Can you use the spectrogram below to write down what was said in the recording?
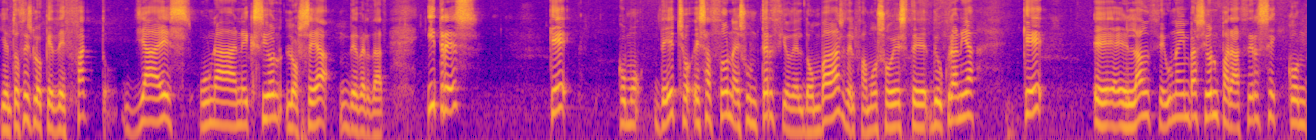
Y entonces lo que de facto ya es una anexión lo sea de verdad. Y tres, que como de hecho esa zona es un tercio del Donbass, del famoso este de Ucrania, que eh, lance una invasión para hacerse con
